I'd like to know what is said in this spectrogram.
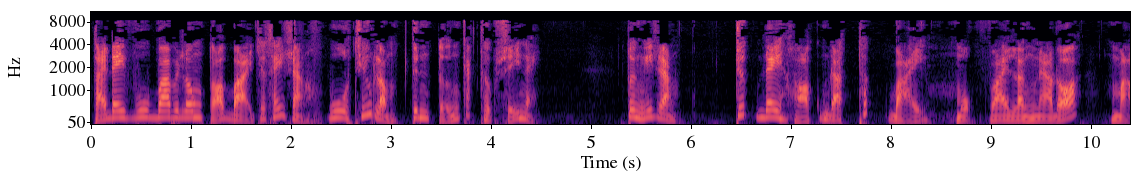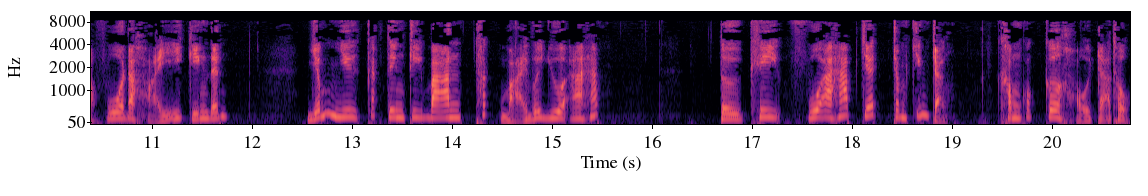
Tại đây vua Babylon tỏ bài cho thấy rằng vua thiếu lòng tin tưởng các thực sĩ này. Tôi nghĩ rằng trước đây họ cũng đã thất bại một vài lần nào đó mà vua đã hỏi ý kiến đến. Giống như các tiên tri ba anh thất bại với vua Ahab. Từ khi vua Ahab chết trong chiến trận, không có cơ hội trả thù.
